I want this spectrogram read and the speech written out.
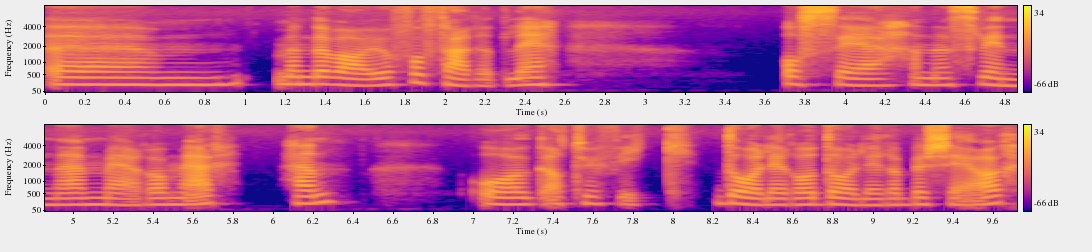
Eh, men det var jo forferdelig å se henne svinne mer og mer hen, og at hun fikk dårligere og dårligere beskjeder.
